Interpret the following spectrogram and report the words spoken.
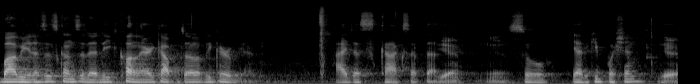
Barbados is considered the culinary capital of the Caribbean. I just can't accept that. Yeah, yeah, So, yeah, to keep pushing. yeah.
